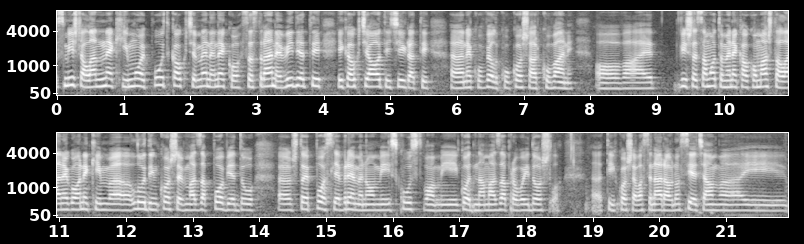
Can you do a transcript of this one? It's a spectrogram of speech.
smišljala neki moj put kako će mene neko sa strane vidjeti i kako će ja otići igrati uh, neku veliku košarku vani. Ovaj, više sam o tome nekako maštala nego o nekim uh, ludim koševima za pobjedu uh, što je poslije vremenom i iskustvom i godinama zapravo i došlo. Uh, tih koševa se naravno sjećam i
